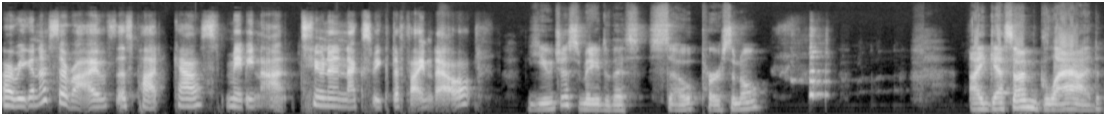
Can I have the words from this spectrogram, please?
Are we going to survive this podcast? Maybe not. Tune in next week to find out. You just made this so personal. I guess I'm glad.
